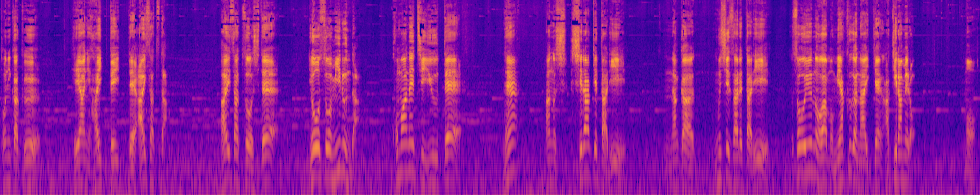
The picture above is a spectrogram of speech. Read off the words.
とにかく、部屋に入っていって挨拶だ。挨拶をして、様子を見るんだ。コマネチ言うて、ね、あの、し、しらけたり、なんか、無視されたり、そういうのはもう脈がないけん諦めろ。もう、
